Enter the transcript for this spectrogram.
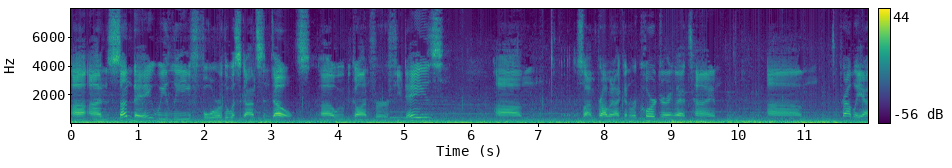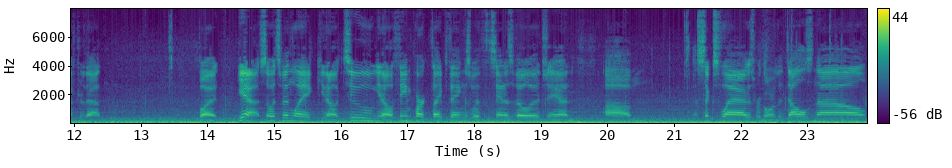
Uh, on Sunday, we leave for the Wisconsin Dells. Uh, we'll be gone for a few days. Um, so I'm probably not going to record during that time. Um, probably after that. But yeah, so it's been like, you know, two, you know, theme park type things with Santa's Village and um, Six Flags. We're going to the Dells now.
